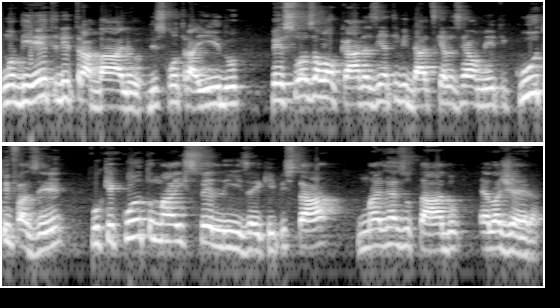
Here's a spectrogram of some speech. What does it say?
um ambiente de trabalho descontraído, pessoas alocadas em atividades que elas realmente curtem fazer, porque quanto mais feliz a equipe está, mais resultado ela gera.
